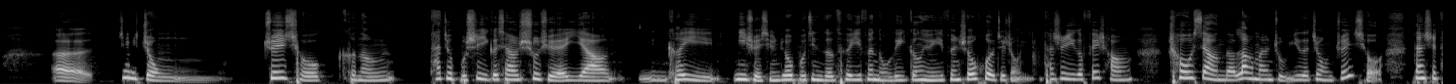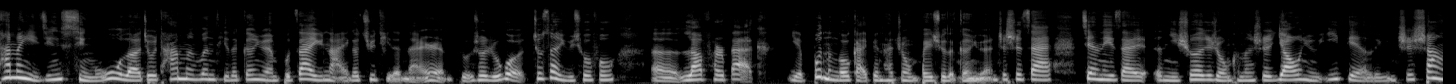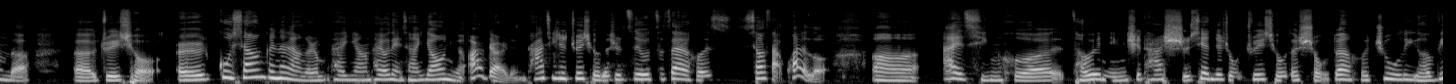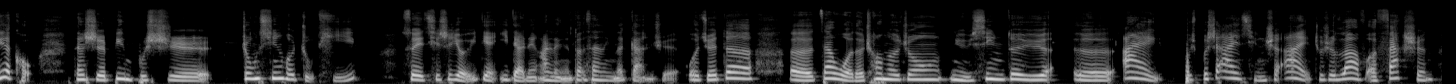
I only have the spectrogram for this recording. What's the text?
呃，这种追求可能。它就不是一个像数学一样，你可以逆水行舟，不进则退，一分努力耕耘一分收获这种，它是一个非常抽象的浪漫主义的这种追求。但是他们已经醒悟了，就是他们问题的根源不在于哪一个具体的男人。比如说，如果就算余秋风，呃，love her back，也不能够改变他这种悲剧的根源。这是在建立在你说的这种可能是妖女一点零之上的。呃，追求，而故乡跟那两个人不太一样，他有点像妖女二点零，他其实追求的是自由自在和潇洒快乐。呃，爱情和曹卫宁是他实现这种追求的手段和助力和 vehicle，但是并不是中心和主题。所以其实有一点一点零、二零零、段三零的感觉。我觉得，呃，在我的创作中，女性对于呃爱，不不是爱情，是爱，就是 love affection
